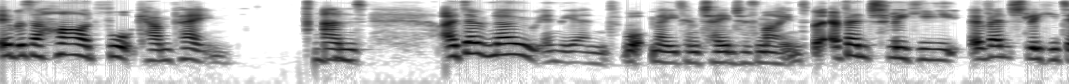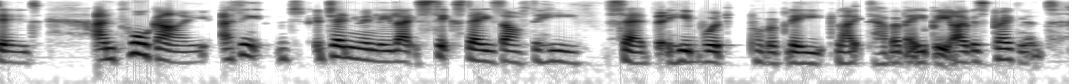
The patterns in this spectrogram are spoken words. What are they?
it was a hard fought campaign, mm-hmm. and I don't know in the end what made him change his mind, but eventually he eventually he did. And poor guy, I think genuinely like 6 days after he said that he would probably like to have a baby, I was pregnant.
